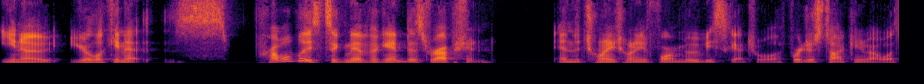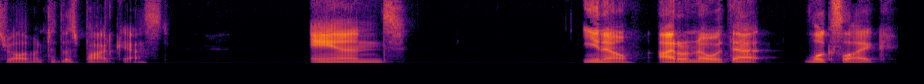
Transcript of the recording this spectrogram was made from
You know, you're looking at probably significant disruption in the 2024 movie schedule if we're just talking about what's relevant to this podcast. And, you know, I don't know what that looks like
